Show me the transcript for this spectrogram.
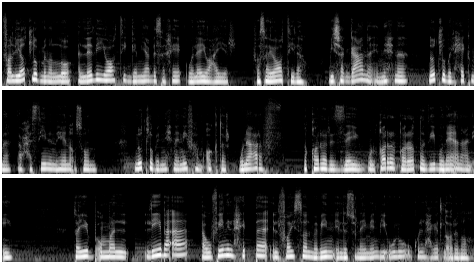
فليطلب من الله الذي يعطي الجميع بسخاء ولا يعير فسيعطي له. بيشجعنا إن إحنا نطلب الحكمة لو حاسين إن هي ناقصانا. نطلب إن إحنا نفهم أكتر ونعرف نقرر إزاي ونقرر قراراتنا دي بناء عن إيه. طيب أمال ليه بقى أو فين الحتة الفيصل ما بين اللي سليمان بيقوله وكل الحاجات اللي قريناها؟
